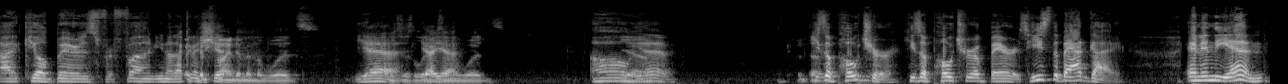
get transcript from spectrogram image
I kill bears for fun, you know that kind of shit. find him in the woods. Yeah, he just yeah, lives yeah. in the woods. Oh Yeah. yeah. He's a poacher. He's a poacher of bears. He's the bad guy. And in the end,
